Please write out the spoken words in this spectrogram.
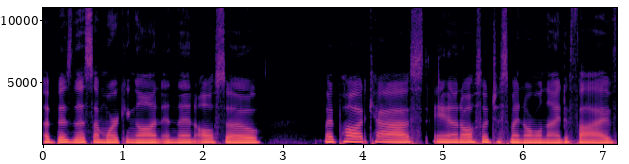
a business I'm working on, and then also my podcast and also just my normal nine to five.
